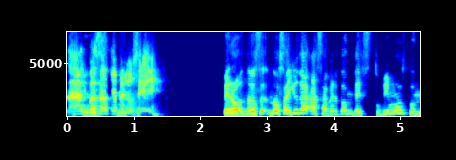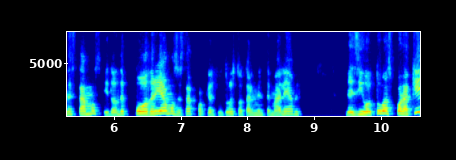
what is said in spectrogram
Ah, el pasado ya este, me lo sé. pero nos, nos ayuda a saber dónde estuvimos, dónde estamos y dónde podríamos estar, porque el futuro es totalmente maleable. Les digo, tú vas por aquí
